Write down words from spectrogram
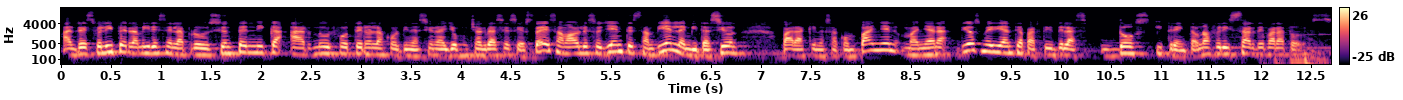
Andrés Felipe Ramírez en la producción técnica, Arnulfo Otero en la coordinación. A ellos muchas gracias a ustedes, amables oyentes, también la invitación para que nos acompañen mañana, Dios mediante, a partir de las 2 y 30. Una feliz tarde para todos.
